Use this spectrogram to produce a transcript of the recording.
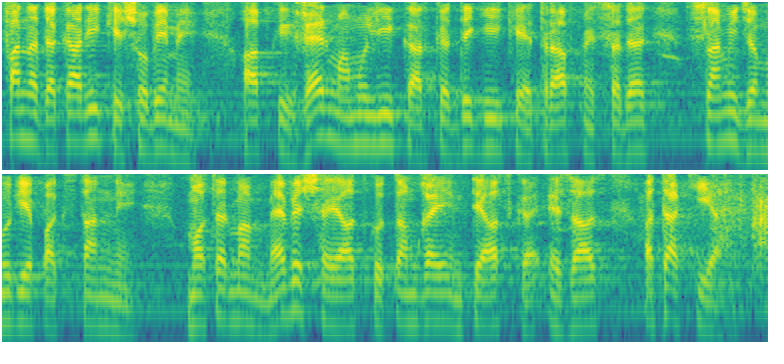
فن اداکاری کے شعبے میں آپ کی غیر معمولی کارکردگی کے اعتراف میں صدر اسلامی جمہوریہ پاکستان نے محترمہ میوش حیات کو تمغہ امتیاز کا اعزاز عطا کیا ہے۔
